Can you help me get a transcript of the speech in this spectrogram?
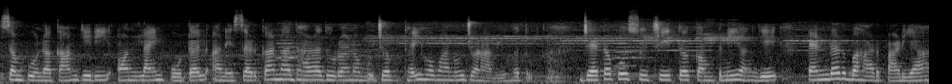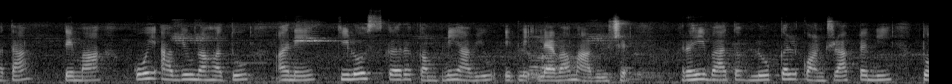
સંપૂર્ણ કામગીરી ઓનલાઈન પોર્ટલ અને સરકારના ધારાધોરણો મુજબ થઈ હોવાનું જણાવ્યું હતું. જેટકો સૂચિત કંપની અંગે ટેન્ડર બહાર પાડ્યા હતા, તેમાં કોઈ આવ્યું ન હતું અને કિલોસ્કર કંપની આવ્યું એટલે લેવામાં આવ્યું છે. રહી વાત લોકલ કોન્ટ્રાક્ટરની તો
